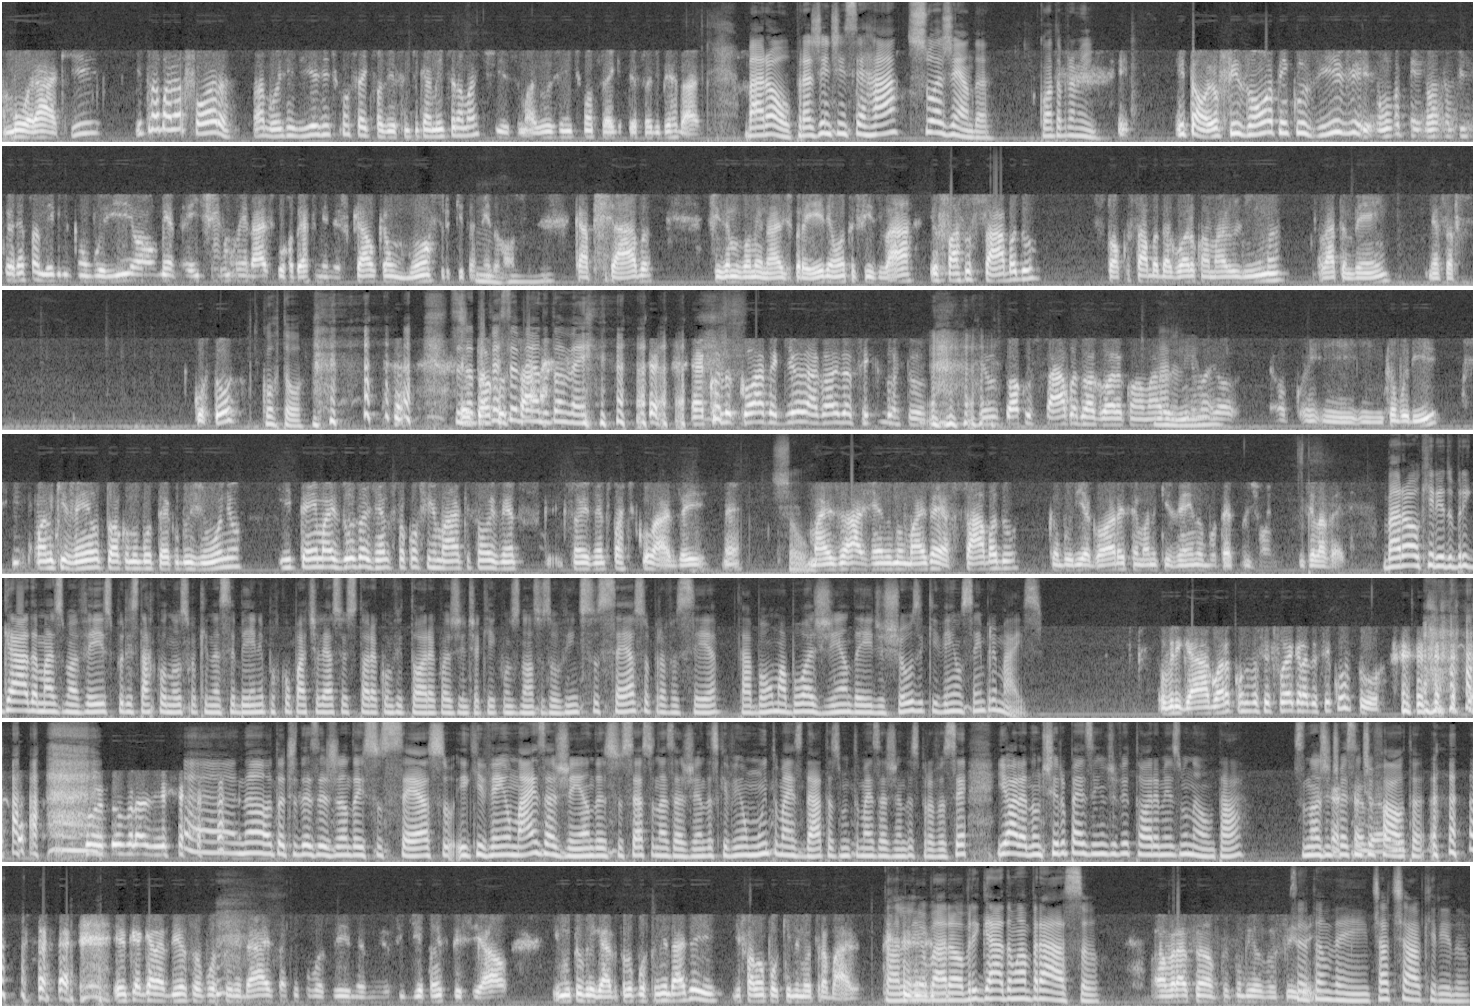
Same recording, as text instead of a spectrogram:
morar aqui e trabalhar fora, sabe? Hoje em dia a gente consegue fazer isso. Antigamente era mais difícil, mas hoje a gente consegue ter essa liberdade. Barol, para a gente encerrar, sua agenda. Conta para mim. Então, eu fiz ontem, inclusive, ontem nós fiz com essa negra em Camburi, a gente fez uma homenagem para o Roberto Menescal, que é um monstro aqui também uhum. do nosso capixaba. Fizemos uma homenagem para ele, ontem fiz lá. Eu faço sábado, toco sábado agora com a Mário Lima, lá também, nessa... Cortou? Cortou. Você já está percebendo também. é, quando corta aqui, eu agora já sei que cortou. Eu toco sábado agora com a Mara Lima eu, eu, em, em Camburi. E ano que vem eu toco no Boteco do Júnior. E tem mais duas agendas para confirmar que são eventos que são eventos particulares aí, né? Show. Mas a agenda no mais é sábado, Camburi agora, e semana que vem no Boteco do Júnior, em Vila Velha. Barol, querido, obrigada mais uma vez por estar conosco aqui na CBN, por compartilhar sua história com Vitória com a gente aqui, com os nossos ouvintes. Sucesso para você, tá bom? Uma boa agenda aí de shows e que venham sempre mais. Obrigado. Agora, quando você foi agradecer, cortou. cortou para mim. Ah, não, estou te desejando aí sucesso e que venham mais agendas, sucesso nas agendas, que venham muito mais datas, muito mais agendas para você. E olha, não tira o pezinho de vitória mesmo, não, tá? Senão a gente vai sentir falta. Eu que agradeço a oportunidade de estar aqui com você nesse dia tão especial. E muito obrigado pela oportunidade aí de falar um pouquinho do meu trabalho. Valeu, Barol. Obrigada, um abraço. Um abração, fica com Deus vocês. Você aí. também. Tchau, tchau, querido.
